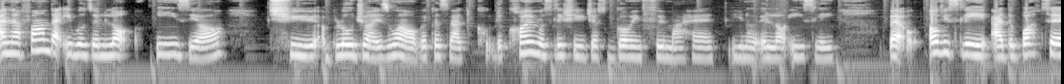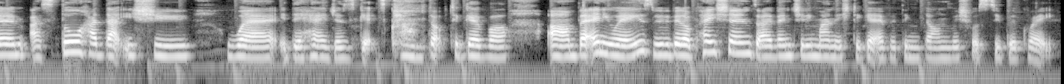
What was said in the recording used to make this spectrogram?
And I found that it was a lot easier to blow dry as well because like the comb was literally just going through my hair you know a lot easily. But obviously at the bottom I still had that issue where the hair just gets clumped up together. Um, but anyways with a bit of patience I eventually managed to get everything done which was super great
